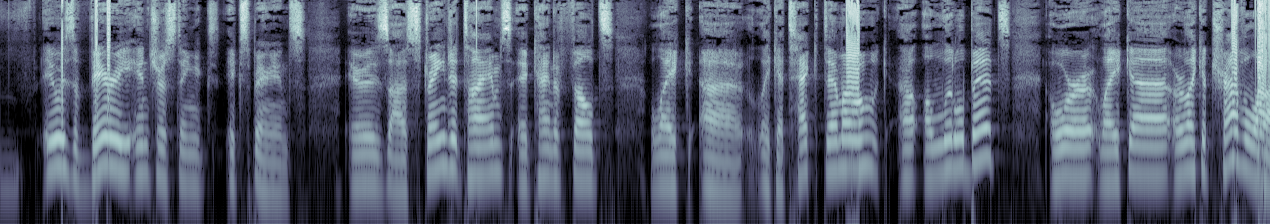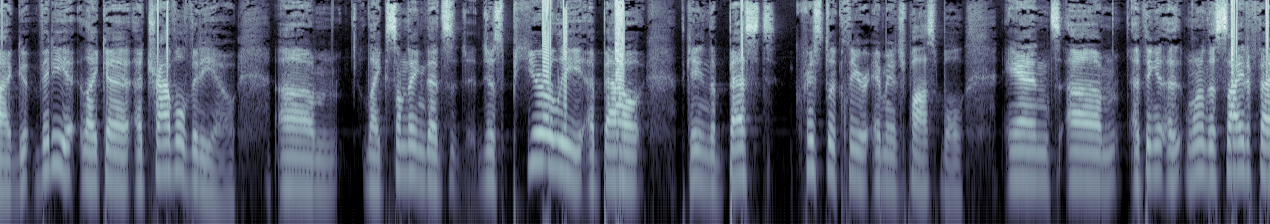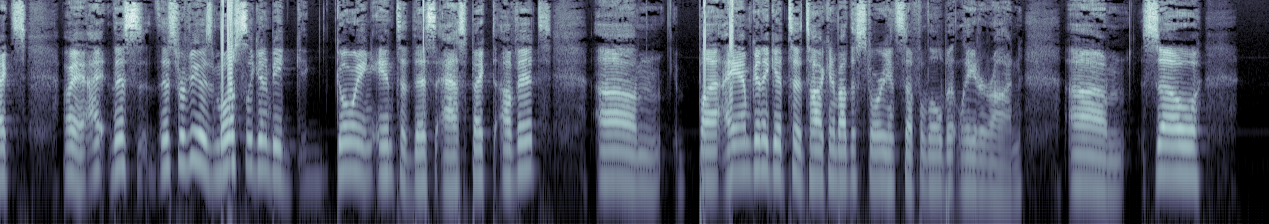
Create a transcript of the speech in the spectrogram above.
it was a very interesting ex- experience. It was uh, strange at times. It kind of felt like uh like a tech demo a, a little bit or like uh or like a travelogue video like a, a travel video um like something that's just purely about getting the best crystal clear image possible. And um i think uh, one of the side effects okay I, this this review is mostly going to be going into this aspect of it. Um but i am going to get to talking about the story and stuff a little bit later on. Um, so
